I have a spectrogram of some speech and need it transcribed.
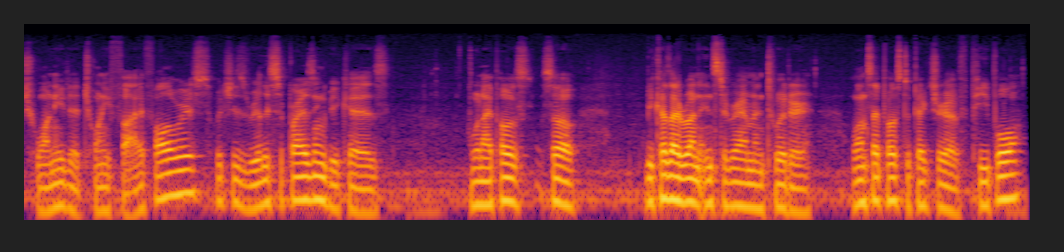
20 to 25 followers, which is really surprising because when I post, so because I run Instagram and Twitter, once I post a picture of people,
